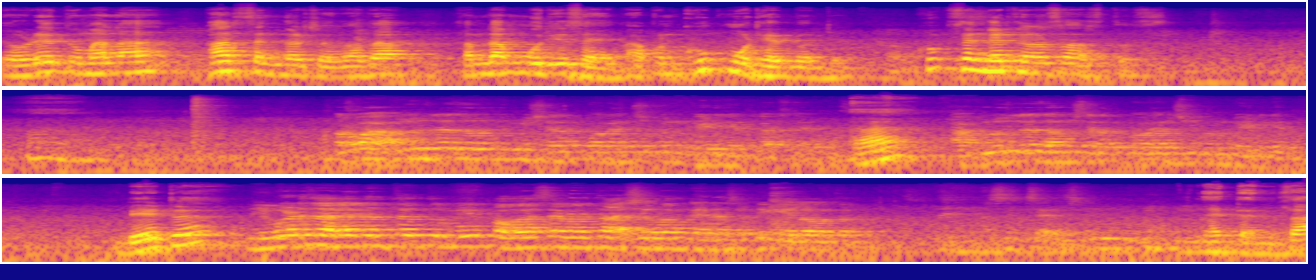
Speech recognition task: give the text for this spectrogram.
तेवढे तुम्हाला फार संघर्ष होतो. आता समजा मोदी साहेब आपण खूप मोठे आहेत म्हणतो. खूप संघर्ष असा असतोच. हां. परवा अकलूजला जाऊन तुम्ही शरद पवारांची पण भेट घेतला साहेब अकलूजला जाऊन शरद पवारांची पण भेट घेतला. भेट? निवड झाल्यानंतर तुम्ही पवार साहेबांचा आशीर्वाद घेण्यासाठी गेला होता. असं चर्चा नाही त्यांचा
